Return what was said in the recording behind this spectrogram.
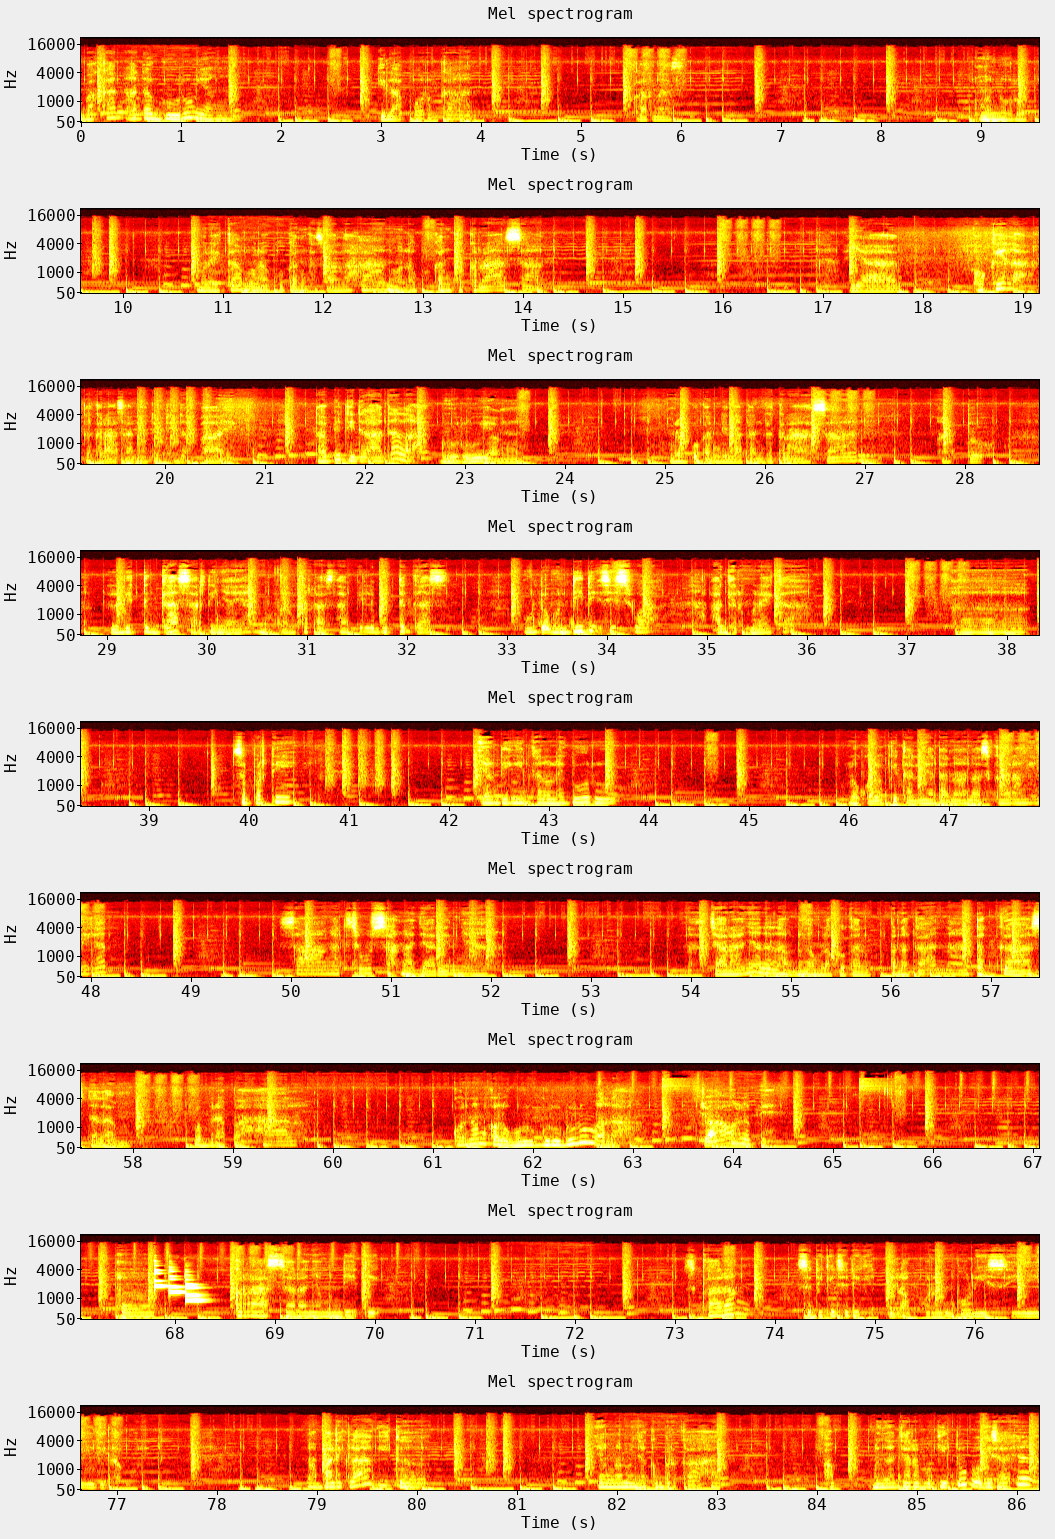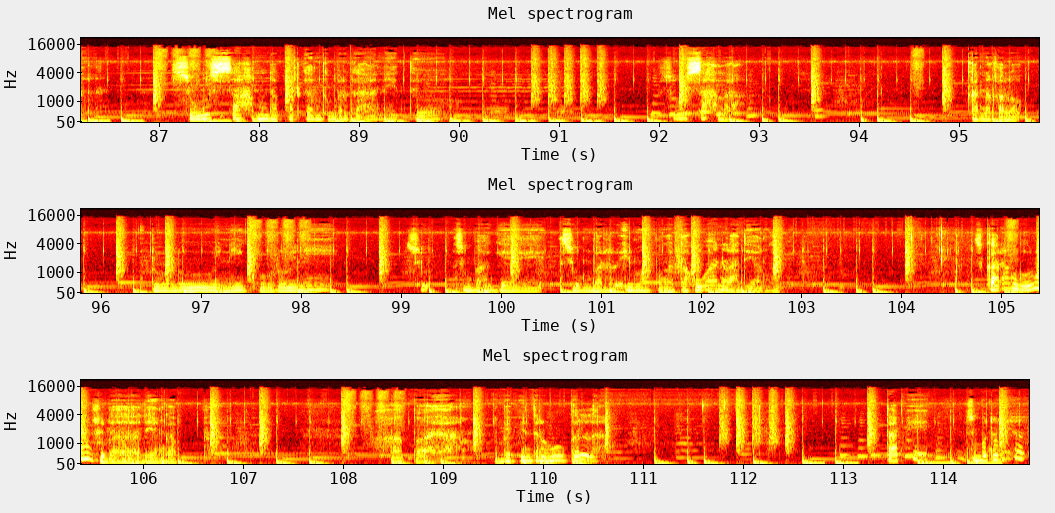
Bahkan ada guru yang dilaporkan karena menurut mereka melakukan kesalahan, melakukan kekerasan. Ya, oke okay lah kekerasan itu tidak baik Tapi tidak adalah guru yang melakukan tindakan kekerasan atau lebih tegas artinya ya, bukan keras tapi lebih tegas untuk mendidik siswa agar mereka uh, seperti yang diinginkan oleh guru. Loh kalau kita lihat anak-anak sekarang ini kan sangat susah ngajarinnya. Nah, caranya adalah dengan melakukan penekanan tegas dalam beberapa hal. Konon kalau guru-guru dulu malah jauh lebih uh, keras caranya mendidik. Sekarang sedikit-sedikit dilaporin polisi, dilaporin Nah, balik lagi ke yang namanya keberkahan. Dengan cara begitu bagi saya susah mendapatkan keberkahan itu. Susah lah. Karena kalau dulu ini guru ini sebagai sumber ilmu pengetahuan lah dianggap itu. Sekarang guru sudah dianggap apa ya lebih pintar Google lah. Tapi sebetulnya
